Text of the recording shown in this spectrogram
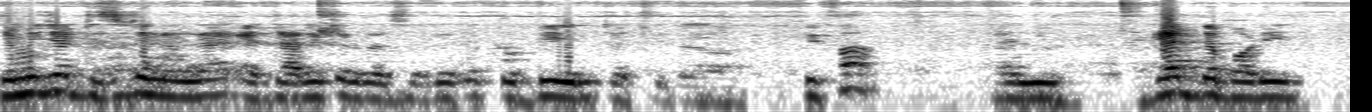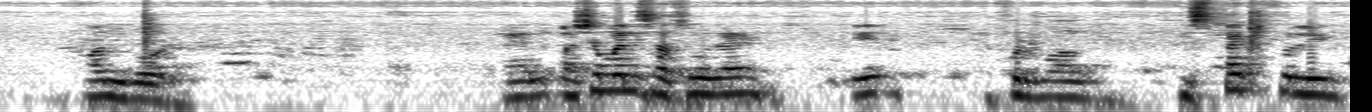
immediate decision in the uh, director was to be in touch with the FIFA and get the body on board. And Ashamani Sasungai in football respectfully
